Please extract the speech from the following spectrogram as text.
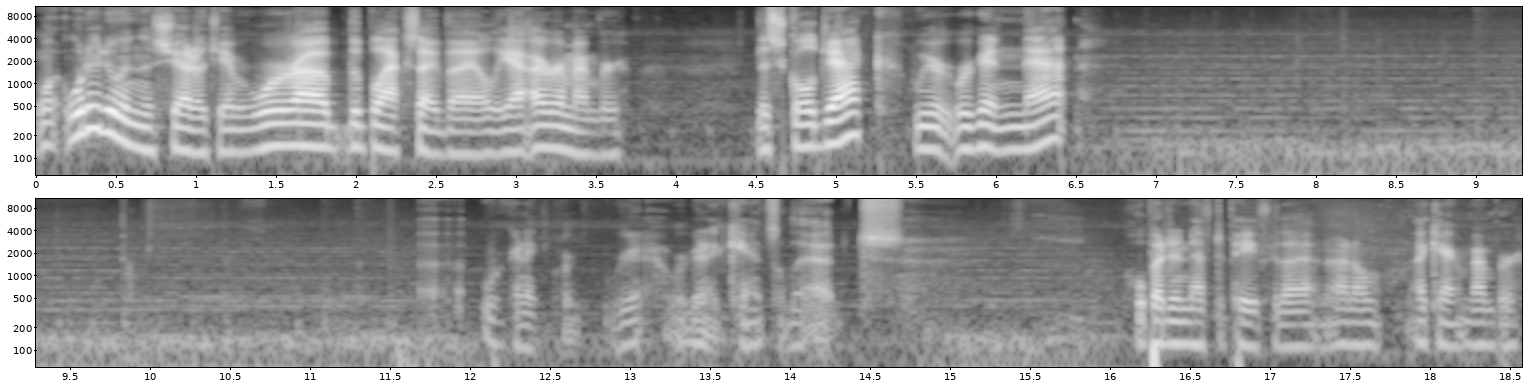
What, what are we doing in the Shadow Chamber? We're, uh, the Black Site Vial. Yeah, I remember. The Skulljack? We're, we're getting that. Uh, we're gonna, we're, we're, we're gonna cancel that. Hope I didn't have to pay for that. I don't, I can't remember.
